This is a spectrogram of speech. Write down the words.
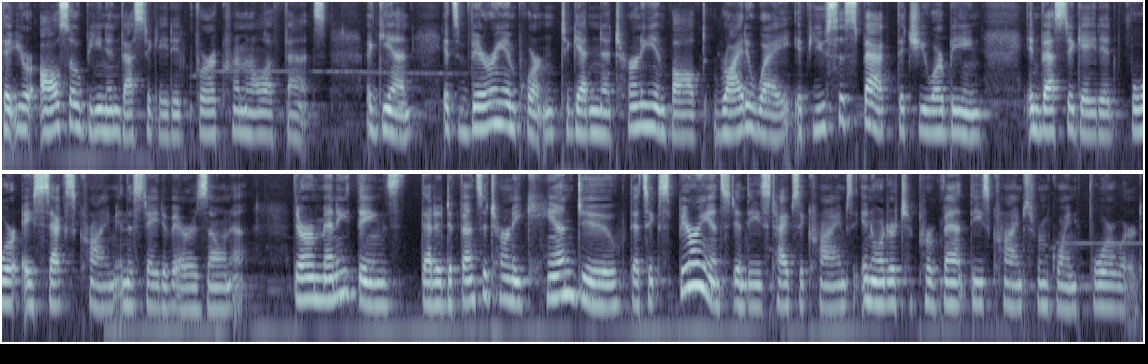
that you're also being investigated for a criminal offense. Again, it's very important to get an attorney involved right away if you suspect that you are being investigated for a sex crime in the state of Arizona. There are many things that a defense attorney can do that's experienced in these types of crimes in order to prevent these crimes from going forward.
